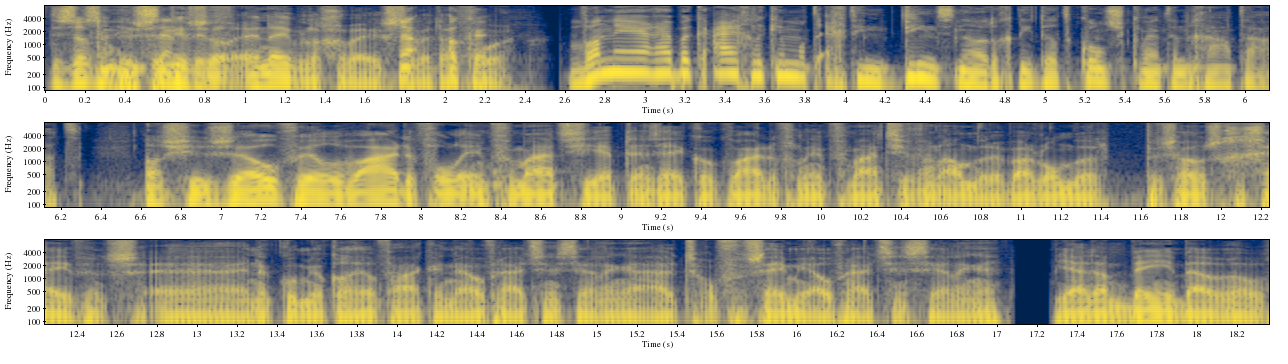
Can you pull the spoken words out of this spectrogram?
Dus dat is een dus het incentive. is wel enabler geweest Ja, daarvoor. Wanneer heb ik eigenlijk iemand echt in dienst nodig die dat consequent in de gaten houdt? Als je zoveel waardevolle informatie hebt, en zeker ook waardevolle informatie van anderen, waaronder persoonsgegevens, uh, en dan kom je ook al heel vaak in overheidsinstellingen uit, of semi-overheidsinstellingen. Ja, dan ben je wel,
